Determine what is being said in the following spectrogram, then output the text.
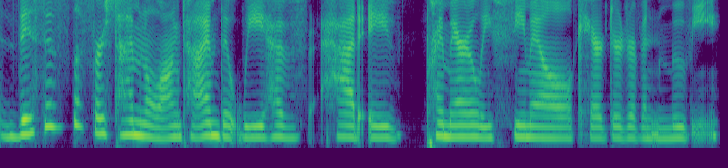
this is the first time in a long time that we have had a primarily female character driven movie.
